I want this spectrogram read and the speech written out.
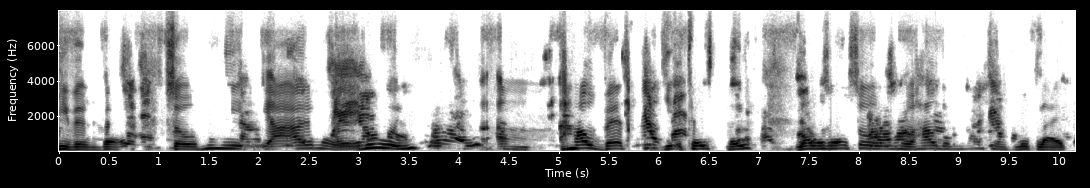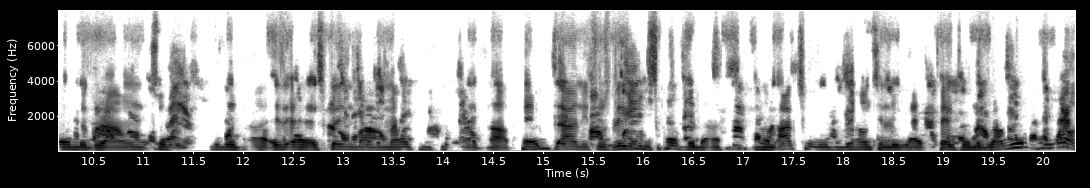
giving birth. So he, yeah, I don't know, who, uh, how Beth takes place. There was also, you know, how the mountains look like on the ground. So it was uh, is, uh, explaining that the mountains look like uh, pegs, and it was later discovered that um, actually the mountain looked like pegs on the ground. Yeah,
